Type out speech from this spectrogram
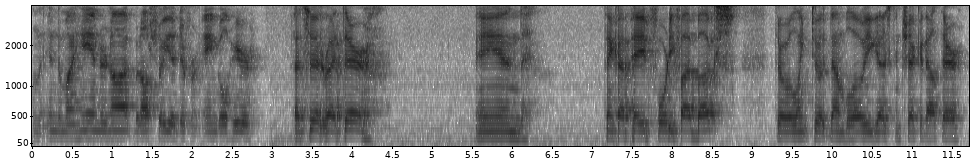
on the end of my hand or not, but I'll show you a different angle here. That's it right there. And I think I paid 45 bucks. Throw a link to it down below. You guys can check it out there.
